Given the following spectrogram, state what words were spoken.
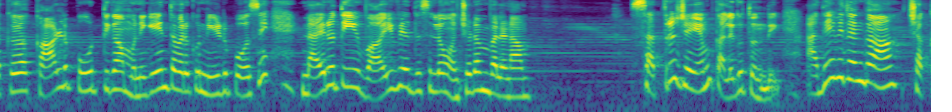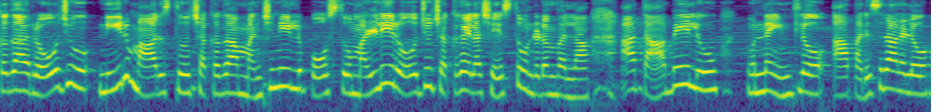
చక్కగా కాళ్ళు పూర్తిగా మునిగేంత వరకు నీరు పోసి నైరుతి వాయువ్య దిశలో ఉంచడం వలన శత్రుజయం కలుగుతుంది. అదేవిధంగా చక్కగా రోజు నీరు మారుస్తూ చక్కగా మంచినీళ్ళు పోస్తూ మళ్ళీ రోజు చక్కగా ఇలా చేస్తూ ఉండడం వల్ల ఆ తాబేలు ఉన్న ఇంట్లో ఆ పరిసరాలలో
